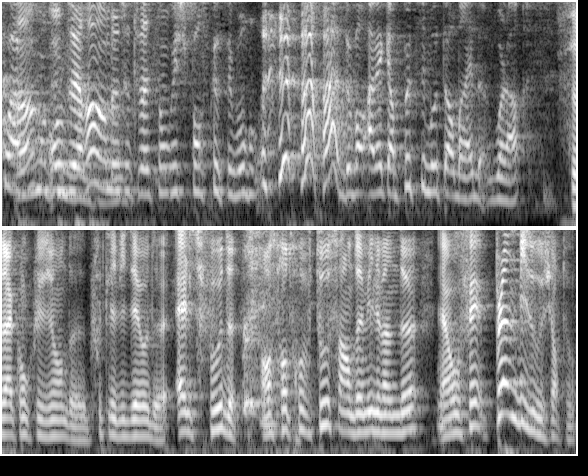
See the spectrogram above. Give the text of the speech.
quoi. hein, on se verra, hein, 2022. de toute façon. Oui, je pense que c'est bon. Devant- avec un petit moteur bread, voilà. C'est la conclusion de toutes les vidéos de Health Food. On se retrouve tous en 2022 et on vous fait plein de bisous surtout.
